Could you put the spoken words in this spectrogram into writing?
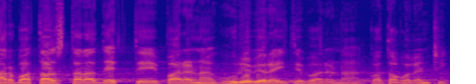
আর বাতাস তারা দেখতে পারে না, ঘুরে বেড়াইতে পারে না। কথা বলেন ঠিক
